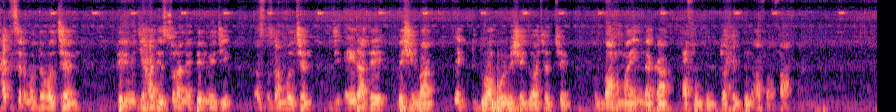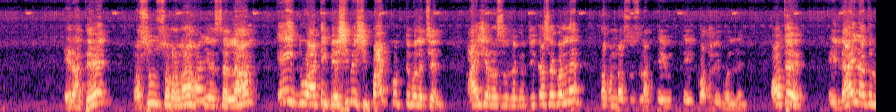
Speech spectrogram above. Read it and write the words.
হাদিসের মধ্যে বলছেন, তিরমিজি হাদিস, সুনানে তিরমিজি, রাসূল সাল্লাম বলছেন যে এই রাতে বেশিরভাগ একটু দোয়া পড়বে, সেই দোয়া হচ্ছে, আল্লাহুম্মা আফা এই রাতে এই দোয়াটি বেশি বেশি পাঠ করতে বলেছেন। আয়েশা রাসূলকে জিজ্ঞাসা করলেন, তখন এই এই কথাটি বললেন। অতএব এই লাইলাতুল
